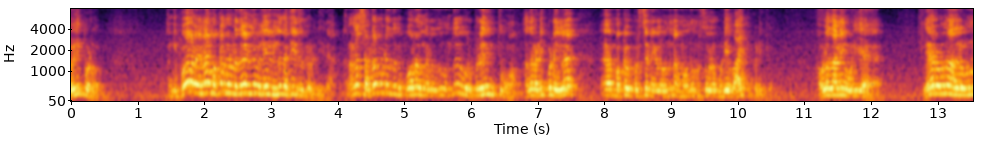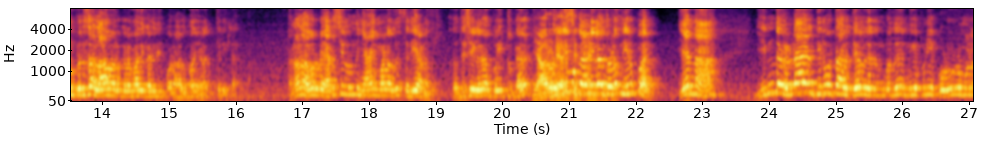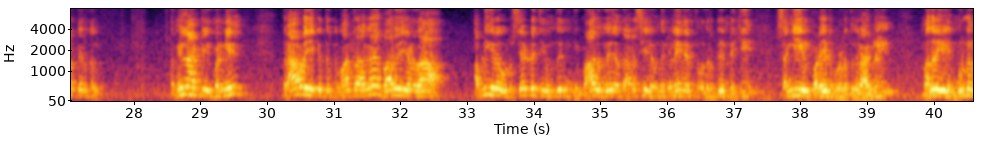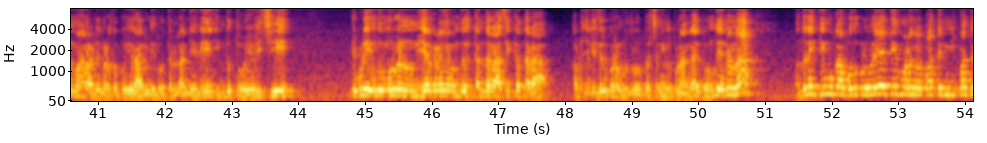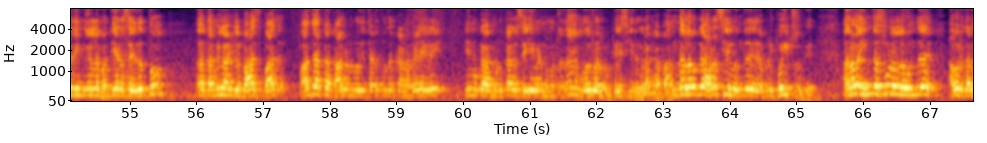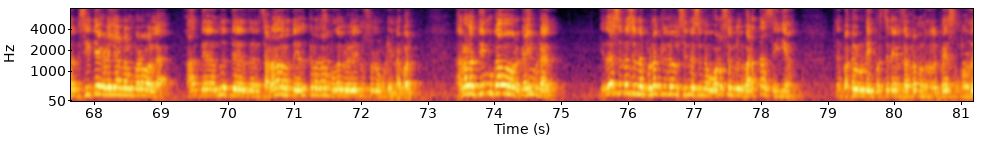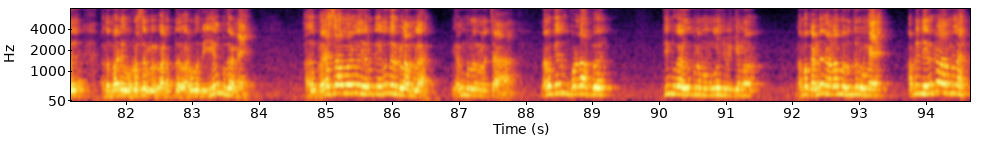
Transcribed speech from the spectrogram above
வெளிப்படும். அங்கே போகலைன்னா மக்கள் மன்றத்தில் இன்னும் வெளியில் நின்று கத்திட்டு இருக்க வேண்டியதான் அதனால் சட்டமன்றத்துக்கு போகிறோங்கிறது வந்து ஒரு பிரதிநிதித்துவம். அதன் அடிப்படையில் மக்கள் பிரச்சனைகளை வந்து நம்ம வந்து சொல்லக்கூடிய வாய்ப்பு கிடைக்கும். அவ்வளோதானே ஒழிய வேற ஒன்றும் அதில் ஒன்றும் பெருசாக லாபம் இருக்கிற மாதிரி கருதி போகிற ஆள் மாதிரி எனக்கு தெரியல. அதனால் அவருடைய அரசியல் வந்து நியாயமானது சரியானது. அந்த திசையில் தான் போயிட்டு இருக்காரு. யாருடைய அவர் அரசியல் திமுக அணியில? தொடர்ந்து இருப்பார். ஏன்னா இந்த ரெண்டாயிரத்தி இருபத்தாறு தேர்தல் என்பது மிகப்பெரிய கொடூரமான தேர்தல். தமிழ்நாட்டில் மண்ணில் திராவிட இயக்கத்திற்கு மாற்றாக பாரதிய ஜனதா அப்படிங்கிற ஒரு ஸ்ட்ராட்டஜி வந்து இங்கே மாறுது. அந்த அரசியலை வந்து நிலைநிறுத்துவதற்கு இன்றைக்கு சங்கிகள் படையெடுப்பு நடத்துகிறார்கள். மதுரையில் முருகன் மாநாடு நடத்தப் போகிறார்கள் இருபத்தி ரெண்டாம் தேதி. இந்துத்துவ எழுச்சி. இப்படி வந்து முருகன் ஏற்கனவே வந்து கந்தரா சிக்கந்தரா அப்படின்னு சொல்லி திருப்பரங்குன்றத்தில் ஒரு பிரச்சனை எழுப்புனாங்க. இப்போ வந்து என்னென்னா மதுரை திமுக பொதுக்குழுவிலேயே தீர்மானங்களை பார்த்து நீங்கள் பார்த்துருக்கீங்கல்ல மத்திய அரசை எதிர்த்தும் தமிழ்நாட்டில் பாஜ் பாஜ பாஜக காலூன்றுவதை தடுப்பதற்கான வேலைகளை திமுக முடுக்காக செய்ய வேண்டும் என்று தான் முதல்வர்கள் பேசியிருக்கிறாங்க. அப்போ அந்த அளவுக்கு அரசியல் வந்து அப்படி போயிட்டுருக்கு அதனால் இந்த சூழலில் வந்து அவர் தனக்கு சீட்டே கிடைக்காட்டாலும் பரவாயில்ல. அது வந்து தே- தே- சனாதனத்தை எதிர்க்கிறதா முதல் வேலைன்னு சொல்லக்கூடிய நபர். அதனால் திமுகவும் அவர் கைவிடாது. ஏதோ சின்ன சின்ன பிணக்குகள் சின்ன சின்ன உரசல்கள் வரத்தான் செய்யும். மக்களுடைய பிரச்சனைகள் சட்டமன்றத்தில் பேசும்போது அந்த மாதிரி உரசல்கள் வரத்த வருவது இயல்பு தானே அது பேசாமலும் இருக்கு இருந்திருக்கலாம்ல. வேல்முருகன் நினச்சா நமக்கு எதுக்கு பொல்லாப்பு? திமுக எதுக்கு நம்ம முகம் சொல்லிக்கணும் நம்ம கண்ணு காணாமல் இருந்துருவோமே. அப்படின்னு இருக்கலாம்ல.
